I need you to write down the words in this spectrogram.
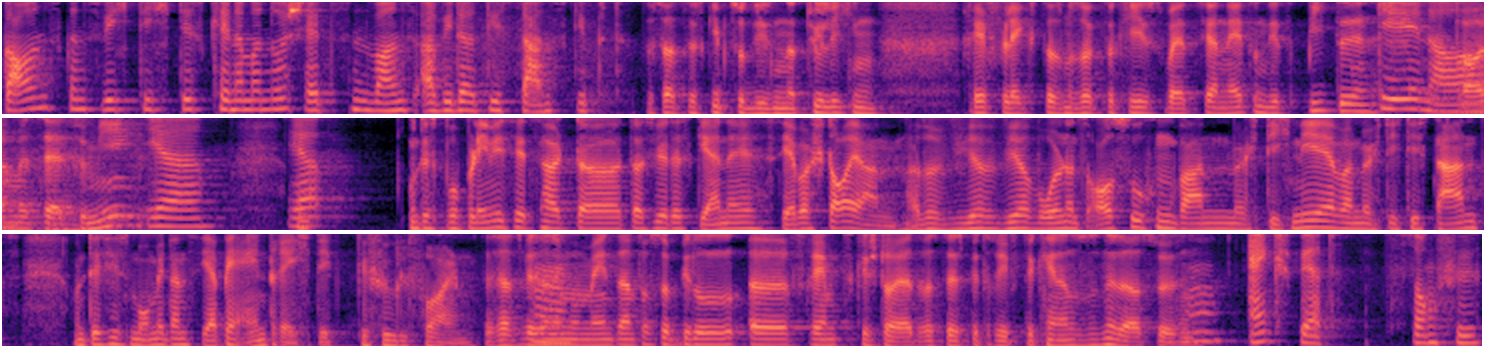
ganz, ganz wichtig, das können wir nur schätzen, wenn es auch wieder Distanz gibt. Das heißt, es gibt so diesen natürlichen Reflex, dass man sagt, okay, es war jetzt sehr nett und jetzt bitte Genau. brauche ich mal Zeit für mich. Ja, ja. Und das Problem ist jetzt halt, äh, dass wir das gerne selber steuern. Also wir, wir wollen uns aussuchen, wann möchte ich Nähe, wann möchte ich Distanz. Und das ist momentan sehr beeinträchtigt, gefühlt vor allem. Das heißt, wir sind im Moment einfach so ein bisschen äh, fremdgesteuert, was das betrifft. Wir können uns nicht aussuchen. Eingesperrt, sagen viele.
